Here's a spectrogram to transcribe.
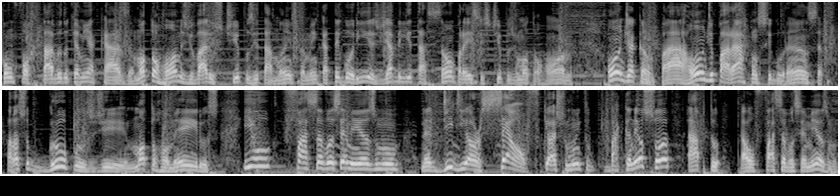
confortável do que a minha casa. Motorhomes de vários tipos e tamanhos também, categorias de habilitação para esses tipos de motorhome, onde acampar, onde parar com segurança, falar sobre grupos de motorhomeiros e o faça você mesmo, né? Did yourself, que eu acho muito bacana. Eu sou apto ao faça você mesmo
